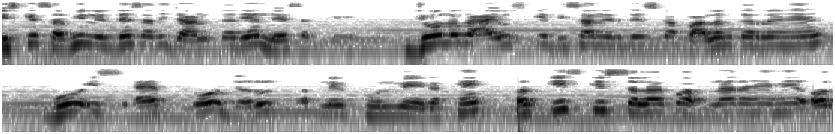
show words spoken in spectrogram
इसके सभी निर्देश आदि जानकारियाँ ले सकते हैं। जो लोग आयुष के दिशा निर्देश का पालन कर रहे हैं, वो इस ऐप को ज़रूर अपने फ़ोन में रखें और किस किस सलाह को अपना रहे हैं और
